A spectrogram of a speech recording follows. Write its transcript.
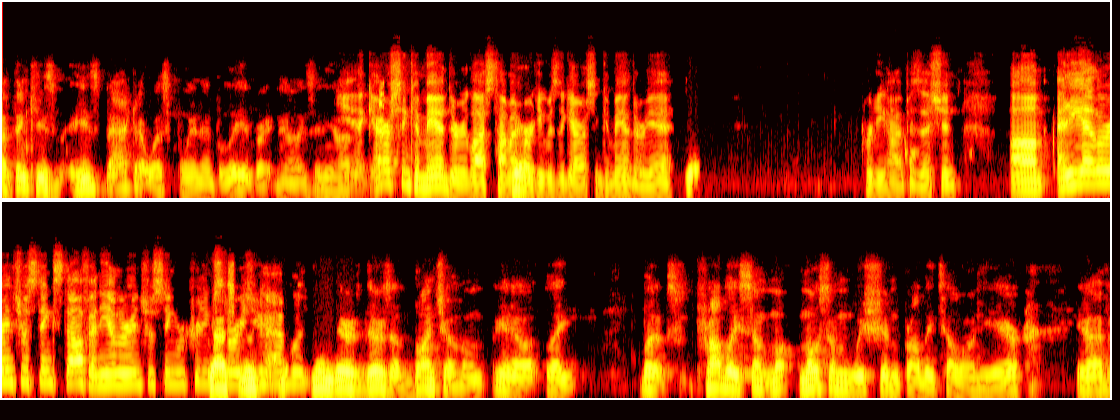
I think he's he's back at West Point, I believe, right now. Is he? Yeah, Garrison Commander. Last time I heard, he was the Garrison Commander. Yeah. yeah. Pretty high position. Um, any other interesting stuff? Any other interesting recruiting stories you have? I mean, there's there's a bunch of them. You know, like but probably some most of them we shouldn't probably tell on the air. You know, I have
